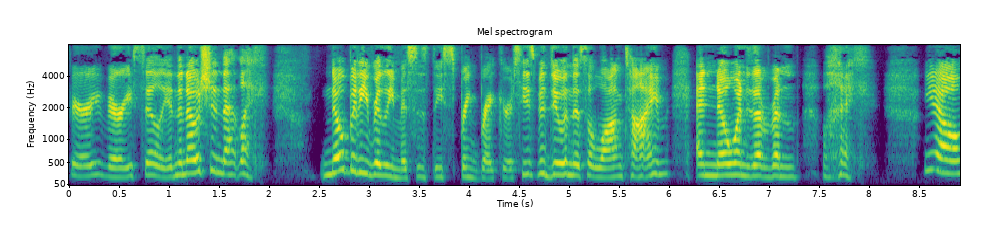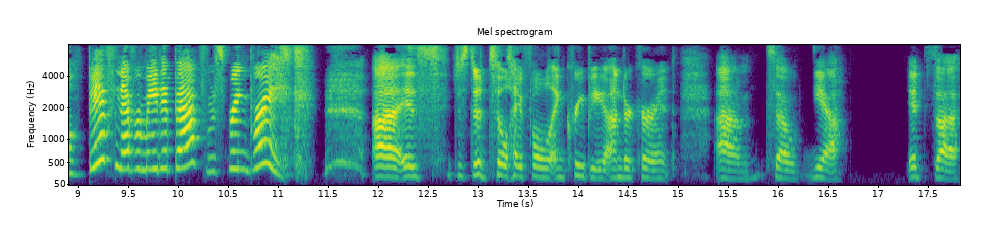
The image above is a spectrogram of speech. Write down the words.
very very silly. And the notion that like nobody really misses these spring breakers. He's been doing this a long time, and no one has ever been like you know, Biff never made it back from spring break. Uh, is just a delightful and creepy undercurrent. Um, so yeah, it's uh,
